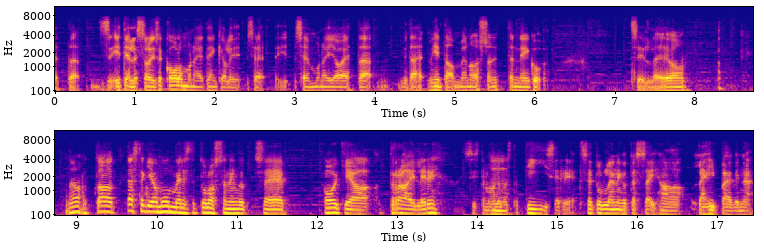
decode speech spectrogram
Että itselle se oli se kolmonen etenkin oli se semmonen jo, että mitä, mihin tää on menossa nyt niin kuin, sille joo. No. Mutta tästäkin on mun mielestä tulossa niin se oikea traileri, siis tämä mm. vasta teaseri, että se tulee niin tässä ihan lähipäivinä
